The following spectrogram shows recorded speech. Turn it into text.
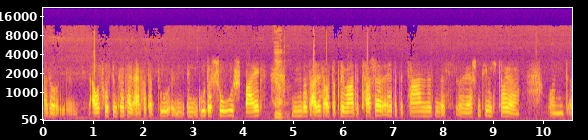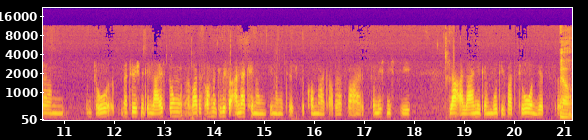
Also äh, Ausrüstung gehört halt einfach dazu, ein, guter Schuh, Spikes, ja. das alles aus der privaten Tasche hätte bezahlen müssen, das äh, wäre schon ziemlich teuer. Und, ähm, und so natürlich mit den Leistungen war das auch eine gewisse Anerkennung, die man natürlich bekommen hat. Aber das war jetzt für mich nicht die klar alleinige Motivation, jetzt äh, ja.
